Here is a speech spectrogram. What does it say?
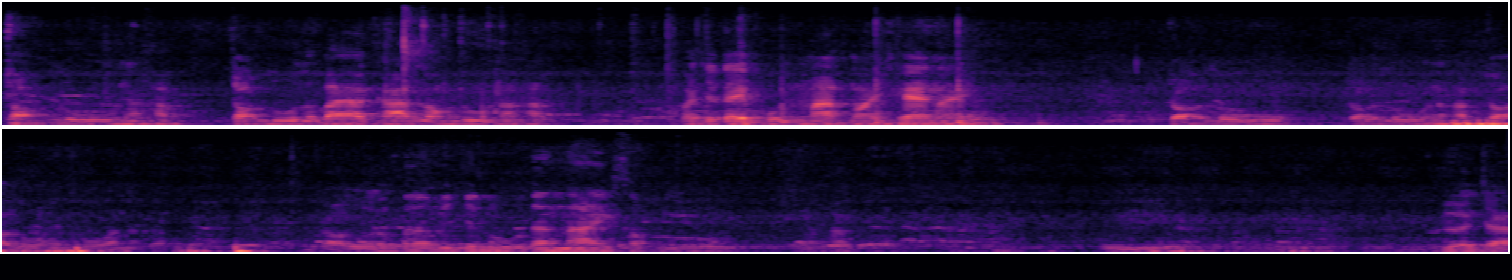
เจาะรูนะครับ เจาะรูระบายอากาศลองดูนะครับว่าจะได้ผลมากน้อยแค่ไหน เจาะรู เจาะรูนะครับ เจาะรูให้ทั่วนะครับ เจาะรูแล้วก็มีจะรูด้านหน้าอีกสองรูนะครับเพื่อจะ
